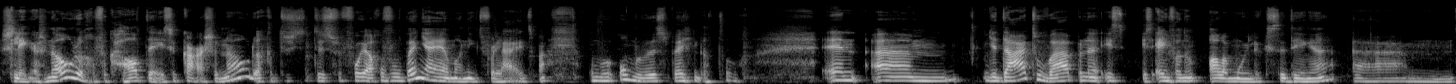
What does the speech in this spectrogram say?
slingers nodig of ik had deze kaarsen nodig. Dus, dus voor jouw gevoel ben jij helemaal niet verleid. Maar onbe onbewust ben je dat toch. En um, je daartoe wapenen is, is een van de allermoeilijkste dingen. Um,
